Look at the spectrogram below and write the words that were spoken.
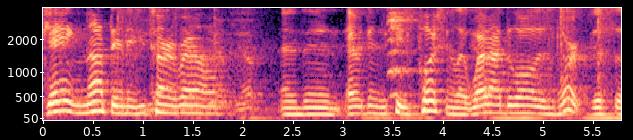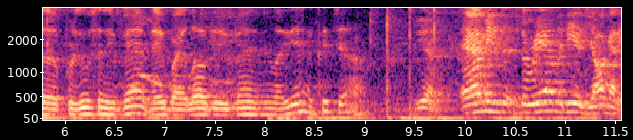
gain nothing and you turn around. Yep, yep. And then everything just keeps pushing. Like, why did I do all this work just to produce an event? Everybody loved the event. And like, yeah, good job. Yeah, and I mean the, the reality is y'all gotta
